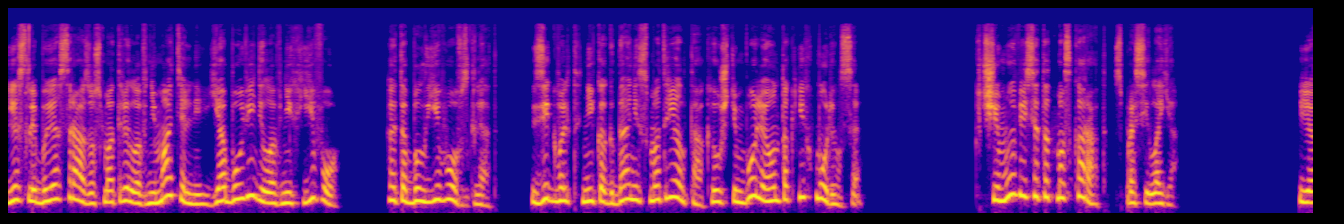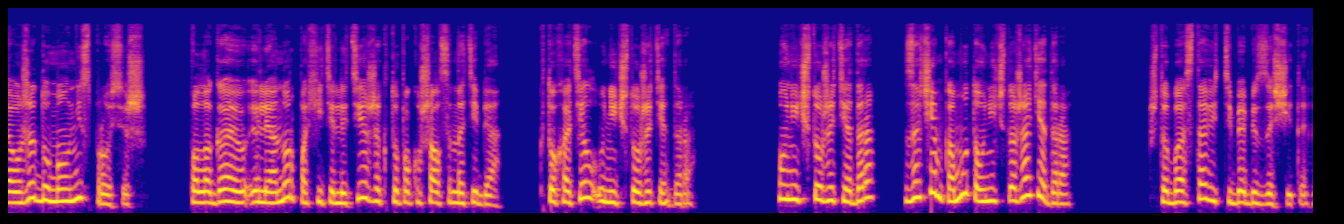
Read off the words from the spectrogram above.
если бы я сразу смотрела внимательней, я бы увидела в них его. Это был его взгляд. Зигвальд никогда не смотрел так, и уж тем более он так не хмурился. «К чему весь этот маскарад?» – спросила я. Я уже думал, не спросишь. Полагаю, Элеонор похитили те же, кто покушался на тебя, кто хотел уничтожить Эдера. Уничтожить Эдера? Зачем кому-то уничтожать Эдера? Чтобы оставить тебя без защиты.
